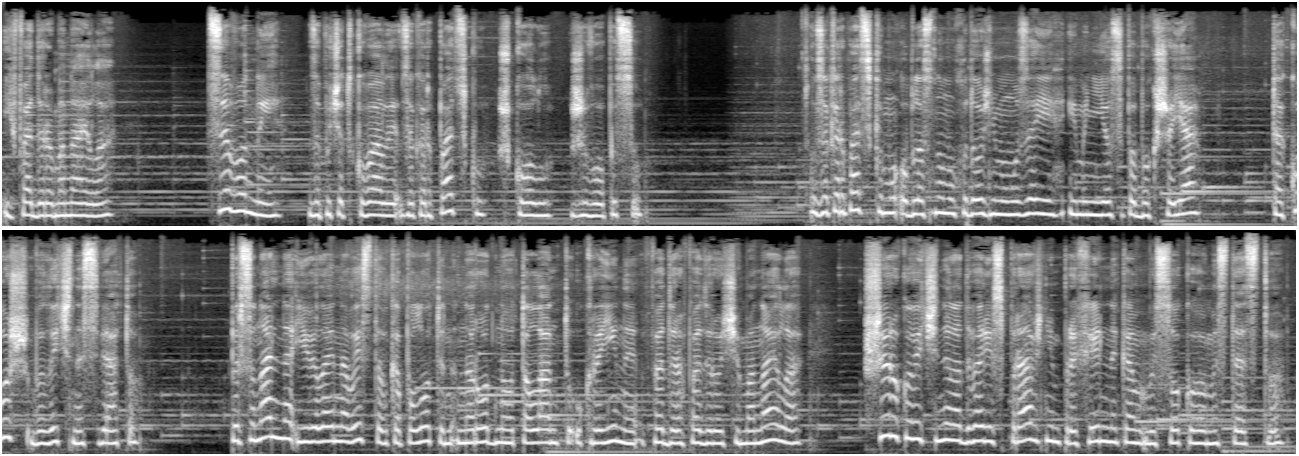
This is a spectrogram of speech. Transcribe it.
і Федора Манайла. Це вони започаткували Закарпатську школу живопису. У Закарпатському обласному художньому музеї імені Йосипа Бокшая також величне свято. Персональна ювілейна виставка полотен народного таланту України Федора Федоровича Манайла широко відчинила двері справжнім прихильникам високого мистецтва.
